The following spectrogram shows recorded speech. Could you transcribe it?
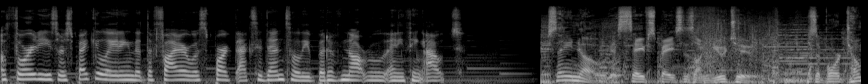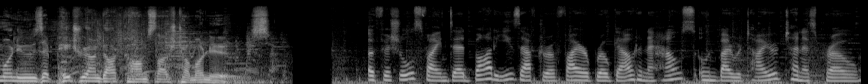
Authorities are speculating that the fire was sparked accidentally but have not ruled anything out. Say no to safe spaces on YouTube. Support Tomo News at patreon.com slash Tomo News. Officials find dead bodies after a fire broke out in a house owned by retired tennis pro.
